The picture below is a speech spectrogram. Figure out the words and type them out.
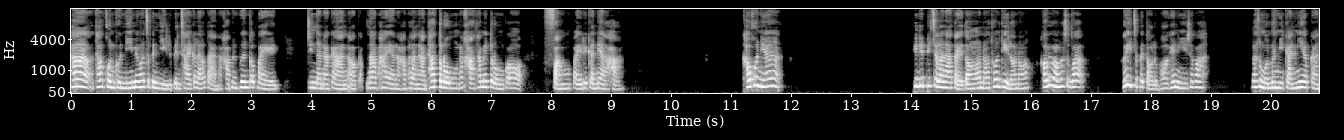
ถ้า ถ้าคนคนนี้ไม่ว่าจะเป็นหญิงหรือเป็นชายก็แล้วแต่นะคะ เพื่อน ๆ ก็ไปจินตนาการเอากับหน้าไพ่อะนะคะ พลังงานถ้าตรงนะคะ ถ้าไม่ตรงก็ฟังไปด้วยกันเนี่ยแหละค่ะ เขาคนเนี้ย พินิจพิจารณาไตร่ตรองแล้วเนาะถ้วนถี่แล้วเนาะเขามีความรู้สึกว่า เฮ้ย จะไปต่อหรือพอแค่นี้ใช่ปล่า?แล้วสมมติมันมีการเงียบกัน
